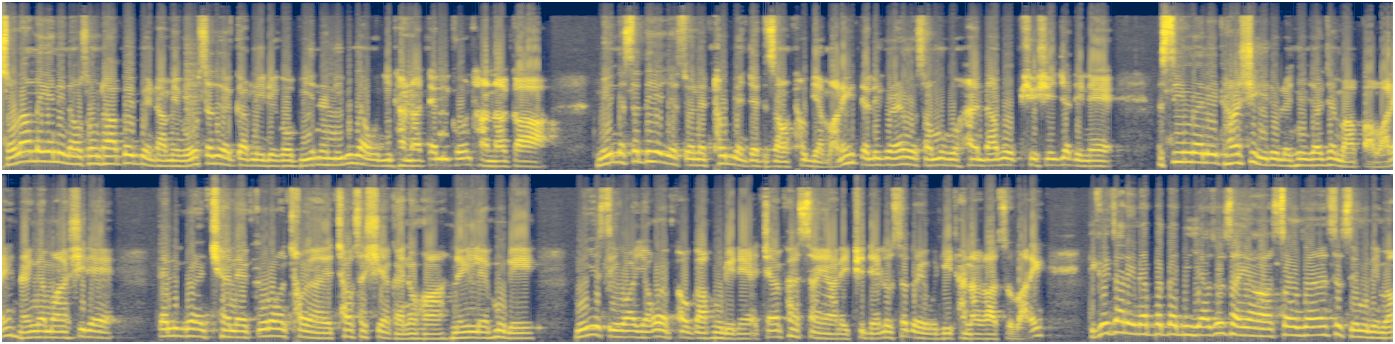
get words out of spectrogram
ဇွန်လ၂ရက်နေ့နောက်ဆုံးထားပိတ်ပင်တားမြစ်ဖို့စက်သွယ်ရေးကုမ္ပဏီတွေကိုဗီယက်နမ်နည်းပညာဝန်ကြီးဌာန Telecom ဌာနကမေ21ရက်ရက်စွဲနဲ့ထုတ်ပြန်ချက်တစ်စောင်ထုတ်ပြန်ပါတယ်။ Telegram ဝန်ဆောင်မှုကိုဟန်တာဖို့ဖြည့်ရှင်းချက်တွေနဲ့အစီအမံတွေထားရှိရလို့လည်းညွှန်ကြားချက်မှာပါပါတယ်။နိုင်ငံမှာရှိတဲ့ Telegram Channel 9600ရဲ့68ရာခိုင်နှုန်းဟာလိမ်လည်မှုတွေမူရစ်စေဝါရောင်းဝယ်ဖောက်ကားမှုတွေနဲ့အကြမ်းဖက်ဆိုင်ရာတွေဖြစ်တယ်လို့ဆက်သွယ်ရေးဝန်ကြီးဌာနကဆိုပါတယ်။ဒီကိစ္စတွေနဲ့ပတ်သက်ပြီးရာဇဝတ်ဆိုင်ရာစုံစမ်းစစ်ဆေးမှုတွေမှာ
